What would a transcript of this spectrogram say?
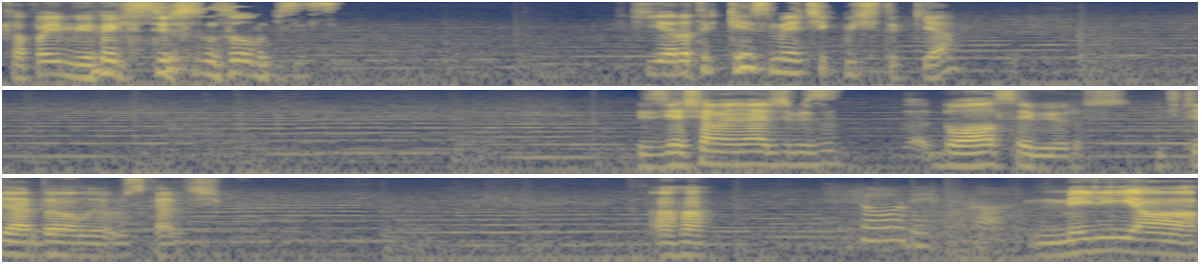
Kafayı mı yemek istiyorsunuz oğlum siz? İki yaratık kesmeye çıkmıştık ya. Biz yaşam enerjimizi doğal seviyoruz. Bitkilerden alıyoruz kardeşim. Aha. Melia.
